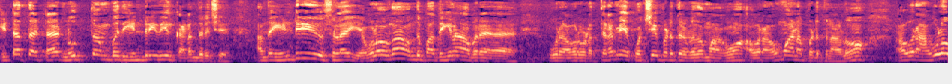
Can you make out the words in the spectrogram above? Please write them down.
கிட்டத்தட்ட நூற்றம்பது இன்டர்வியூ கடந்துருச்சு. அந்த இன்டர்வியூஸில் எவ்வளவுதான் வந்து பார்த்தீங்கன்னா அவரை ஒரு அவரோட திறமையை கொச்சைப்படுத்துகிற விதமாகவும் அவர் அவமானப்படுத்தினாலும் அவர் அவ்வளோ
